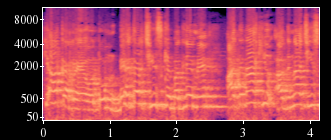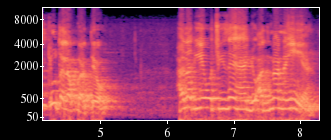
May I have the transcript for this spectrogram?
کیا کر رہے ہو تم؟ بہتر چیز کے بدلے میں ادنا کی ادنا چیز کیوں طلب کرتے ہو؟ حالانکہ یہ وہ چیزیں ہیں جو ادنا نہیں ہے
